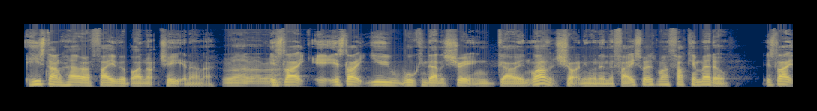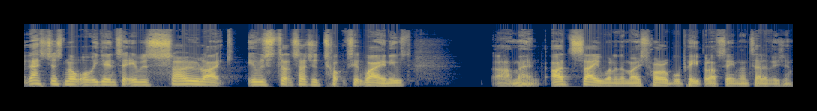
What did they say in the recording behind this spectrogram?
he's done her a favor by not cheating on her. Right, right, right. It's like it's like you walking down the street and going, "Well, I haven't shot anyone in the face. Where's my fucking medal?" It's like that's just not what we do. And so it was so like it was su- such a toxic way, and he was. Oh man, I'd say one of the most horrible people I've seen on television.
